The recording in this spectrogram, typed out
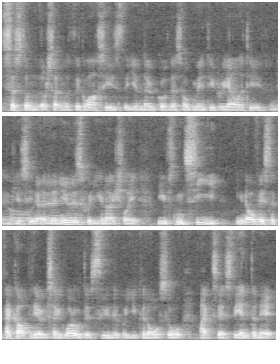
system that they're sitting with the glasses that you've now got this augmented reality. And have you Oh, seen it in the yeah, news where you can actually you can see you can obviously pick up the outside world that's through there, but you can also access the internet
